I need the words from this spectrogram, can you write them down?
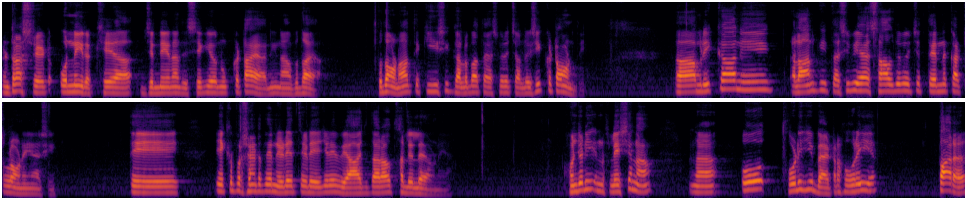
ਇੰਟਰਸਟ ਰੇਟ ਉਨੇ ਹੀ ਰੱਖੇ ਆ, ਜਿੰਨੇ ਇਹਨਾਂ ਦੇ ਸੀਗੇ, ਉਹਨੂੰ ਘਟਾਇਆ ਨਹੀਂ, ਨਾ ਵਧਾਇਆ। ਵਧਾਉਣਾ ਤੇ ਕੀ ਸੀ, ਗੱਲਬਾਤ ਇਸ ਵੇਲੇ ਚੱਲ ਰਹੀ ਸੀ ਘਟਾਉਣ ਦੀ। ਅਮਰੀਕਾ ਨੇ ਐਲਾਨ ਕੀਤਾ ਸੀ ਵੀ ਇਸ ਸਾਲ ਦੇ ਵਿੱਚ ਤਿੰਨ ਕੱਟ ਲਾਉਣੇ ਆ ਅਸੀਂ, ਤੇ 1% ਦੇ ਨੇੜੇ ਤੇੜੇ ਜਿਹੜੇ ਵਿਆਜ ਦਰ ਆ ਉਹ ਥੱਲੇ ਲੈ ਆਉਣੇ ਆ। ਹੁਣ ਜਿਹੜੀ ਇਨਫਲੇਸ਼ਨ ਆ ਉਹ ਥੋੜੀ ਜਿਹੀ ਬੈਟਰ ਹੋ ਰਹੀ ਆ ਪਰ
